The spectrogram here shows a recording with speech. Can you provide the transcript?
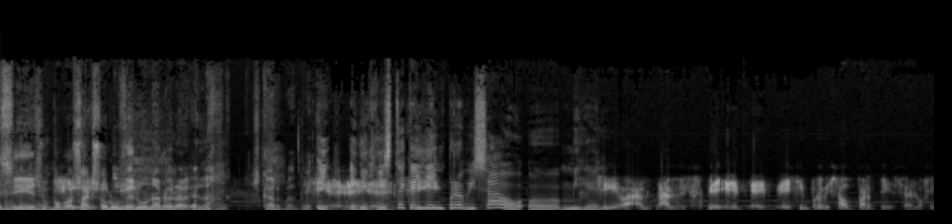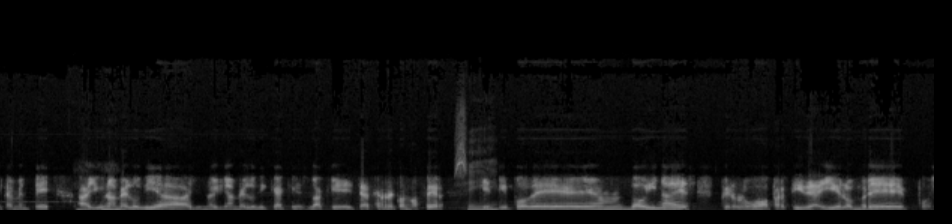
Sí, es un poco Sí, saxo luz de sí. luna, pero Cárpatos. ¿Y, Eh, y dijiste que sí. ya improvisado, o Miguel? Sí, a- a- eh, eh, es improvisado parte. O sea, lógicamente hay una melodía, hay una línea melódica que es la que te hace reconocer Sí. qué tipo de mm, doina es, pero luego a partir de ahí el hombre pues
